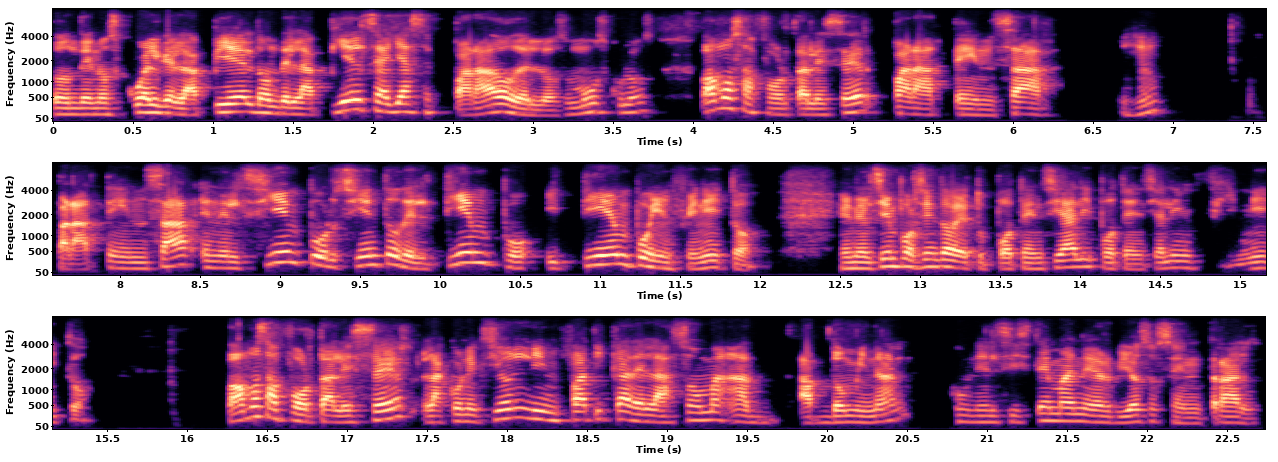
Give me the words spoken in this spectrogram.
donde nos cuelgue la piel, donde la piel se haya separado de los músculos. Vamos a fortalecer para tensar. Para tensar en el 100% del tiempo y tiempo infinito, en el 100% de tu potencial y potencial infinito. Vamos a fortalecer la conexión linfática de la soma abdominal con el sistema nervioso central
